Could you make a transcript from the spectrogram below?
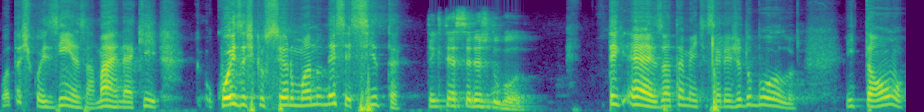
Outras coisinhas a mais, né? Que, coisas que o ser humano necessita. Tem que ter a cereja do bolo. Tem, é, exatamente, a cereja do bolo. Então,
